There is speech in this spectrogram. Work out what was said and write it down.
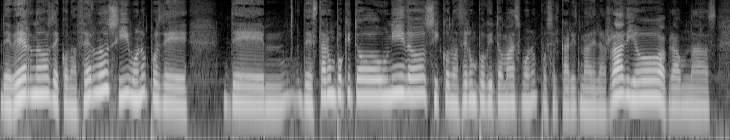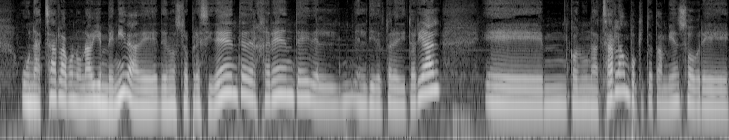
de, vernos de conocernos y bueno pues de, de, estar un poquito unidos y conocer un poquito más bueno pues el carisma de la radio habrá unas una charla bueno una bienvenida de, nuestro presidente del gerente y del director editorial eh, con una charla un poquito también sobre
